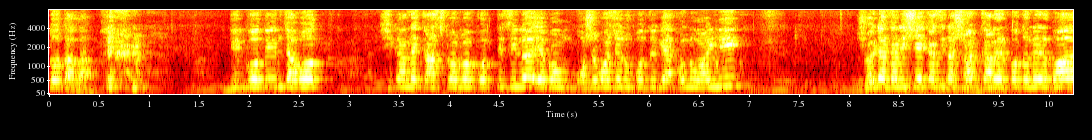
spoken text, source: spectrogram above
দোতলা। দীর্ঘদিন যাবৎ সেখানে কাজকর্ম করতেছিল এবং বসবাসের উপযোগী এখনও হয়নি। স্বৈরাচারী শেখ হাসিনা সরকারের পতনের পর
